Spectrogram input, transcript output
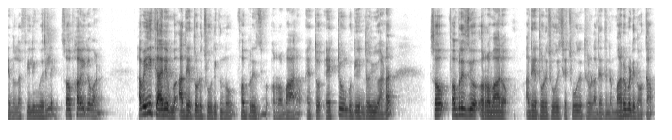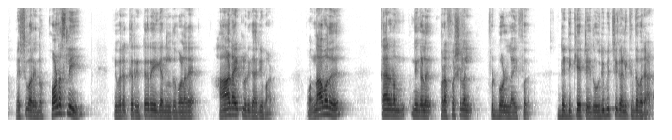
എന്നുള്ള ഫീലിംഗ് വരില്ലേ? സ്വാഭാവികമാണ്. അപ്പോൾ ഈ കാര്യം അദ്ദേഹത്തോട് ചോദിക്കുന്നു. ഫബ്രിസിയോ റൊബാനോ ഏറ്റവും ഏറ്റവും പുതിയ ഇന്റർവ്യൂ ആണ്. സോ ഫബ്രിസിയോ റൊബാനോ അദ്ദേഹത്തോട് ചോദിച്ച ചോദ്യത്തിനുള്ള അദ്ദേഹത്തിന്റെ മറുപടി നോക്കാം. മെസ്സി പറയുന്നു ഹോണസ്റ്റ്ലി ഇവരൊക്കെ റിട്ടയർ ചെയ്യുക എന്നുള്ളത് വളരെ ഹാർഡായിട്ടുള്ളൊരു കാര്യമാണ്. ഒന്നാമത് കാരണം നിങ്ങൾ പ്രൊഫഷണൽ ഫുട്ബോൾ ലൈഫ് ഡെഡിക്കേറ്റ് ചെയ്ത് ഒരുമിച്ച് കളിക്കുന്നവരാണ്.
